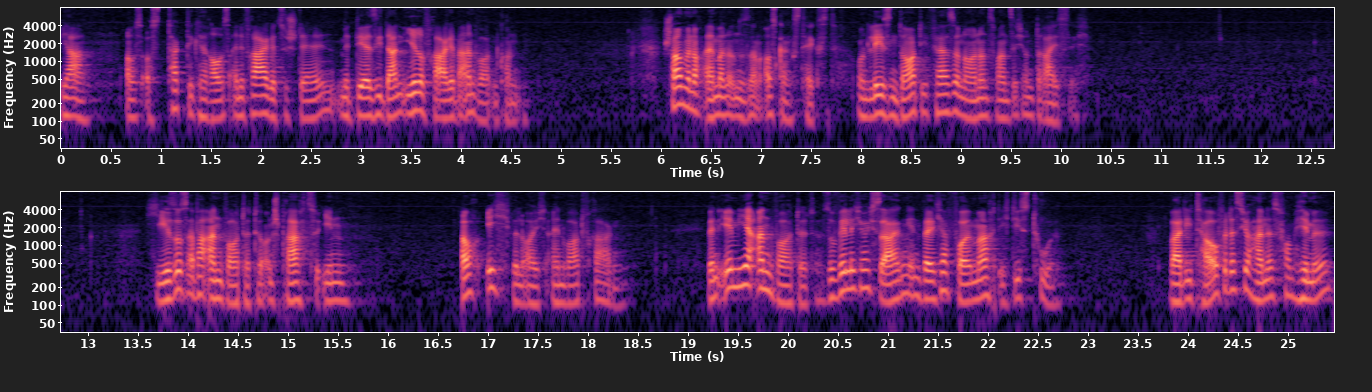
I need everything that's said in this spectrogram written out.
ja, aus, aus Taktik heraus eine Frage zu stellen, mit der sie dann ihre Frage beantworten konnten. Schauen wir noch einmal in unseren Ausgangstext und lesen dort die Verse 29 und 30. Jesus aber antwortete und sprach zu ihnen, auch ich will euch ein Wort fragen. Wenn ihr mir antwortet, so will ich euch sagen, in welcher Vollmacht ich dies tue. War die Taufe des Johannes vom Himmel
